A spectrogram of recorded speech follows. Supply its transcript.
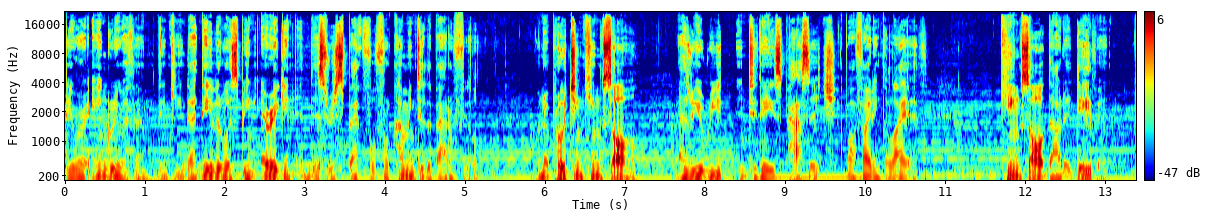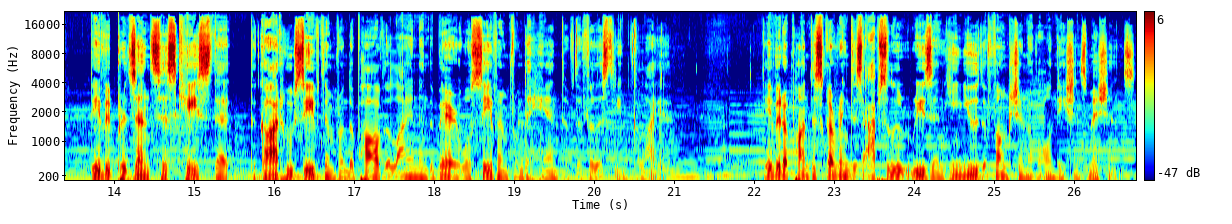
they were angry with him, thinking that David was being arrogant and disrespectful for coming to the battlefield. When approaching King Saul, as we read in today's passage about fighting Goliath, King Saul doubted David David presents his case that the God who saved him from the paw of the lion and the bear will save him from the hand of the Philistine Goliath. David, upon discovering this absolute reason, he knew the function of all nations' missions.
